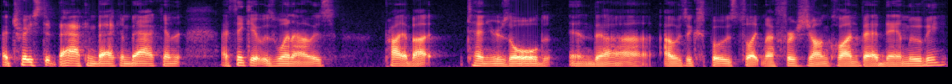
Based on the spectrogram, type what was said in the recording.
I traced it back and back and back, and I think it was when I was probably about ten years old, and uh, I was exposed to like my first Jean Claude Van Damme movie.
